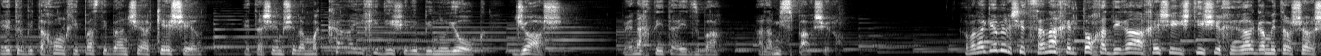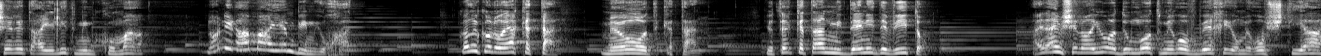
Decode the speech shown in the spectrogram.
ליתר ביטחון חיפשתי באנשי הקשר את השם של המכר היחידי שלי בניו יורק, ג'וש, והנחתי את האצבע על המספר שלו. אבל הגבר שצנח אל תוך הדירה אחרי שאשתי שחררה גם את השרשרת העילית ממקומה, לא נראה מאיים במיוחד. קודם כל הוא היה קטן, מאוד קטן. יותר קטן מדני דה ויטו. העיניים שלו היו אדומות מרוב בכי או מרוב שתייה,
